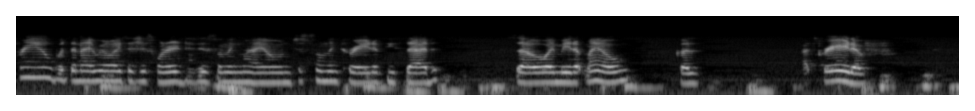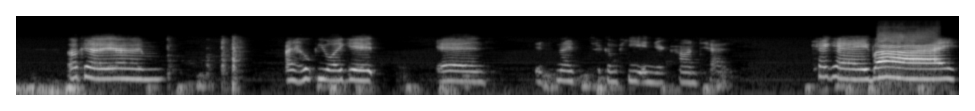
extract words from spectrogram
for you, but then I realized I just wanted to do something my own, just something creative, he said. So I made up my own, because that's creative. Okay, um, I hope you like it, and it's nice to compete in your contest. KK, bye!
